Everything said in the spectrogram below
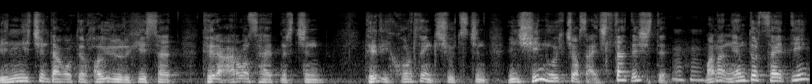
энэний чинь дагуу тэр хоёр ерөнхий сайд тэр 10 сайд нар чинь тэр их хурлын гишүүд чинь энэ шин хуульч бас ажиллаад байна шүү дээ. Манай нямдвар сайдын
